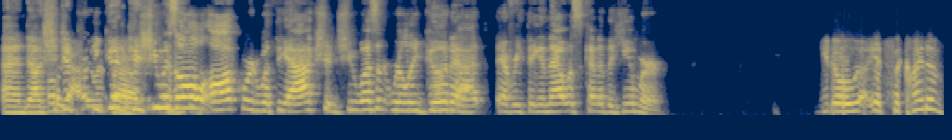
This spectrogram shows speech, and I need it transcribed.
And uh, she Oh, did yeah, pretty good uh, because she was all awkward with the action. She wasn't really good at everything, and that was kind of the humor. You know, it's the kind of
